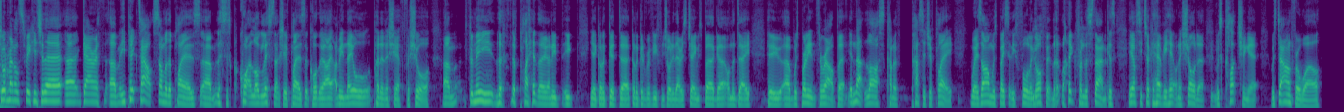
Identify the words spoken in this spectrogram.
Jordan Reynolds speaking to you there, uh, Gareth. Um, he picked out some of the players. Um, this is quite a long list actually of players that caught the eye. I mean, they all put in a shift for sure. Um, for me, the the player though, and he, he yeah got a good uh, got a good review from Jordy there is James Berger on the day, who uh, was brilliant throughout. But in that last kind of passage of play where his arm was basically falling off it looked like from the stand because he obviously took a heavy hit on his shoulder was clutching it was down for a while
